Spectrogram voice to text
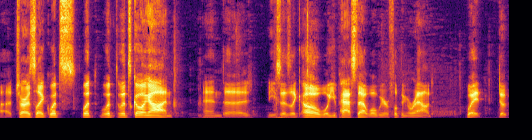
uh, Char's like, "What's what what what's going on?" And uh, he says like, "Oh, well, you passed out while we were flipping around. Wait, don't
